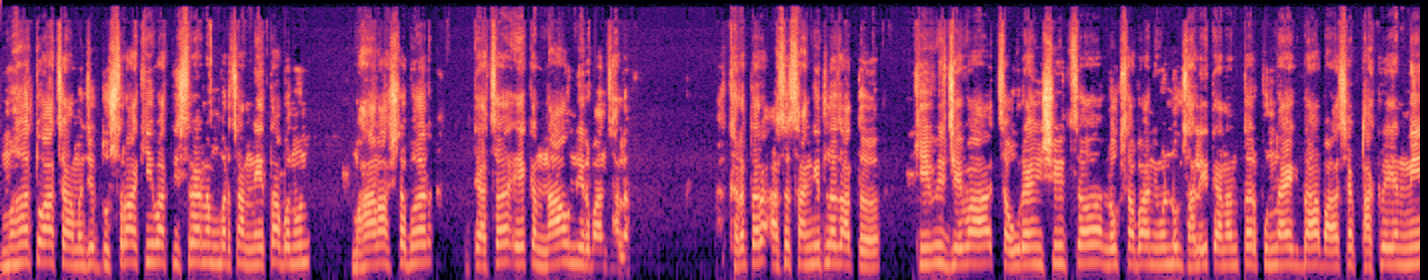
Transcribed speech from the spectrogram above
महत्त्वाचा म्हणजे दुसरा किंवा तिसऱ्या नंबरचा नेता बनून महाराष्ट्रभर त्याचं एक नाव निर्माण झालं. खरं तर असं सांगितलं जातं की जेव्हा चौऱ्याऐंशीचं लोकसभा निवडणूक झाली त्यानंतर पुन्हा एकदा बाळासाहेब ठाकरे यांनी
